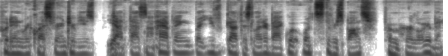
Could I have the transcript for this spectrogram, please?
put in requests for interviews. Yeah. That, that's not happening, but you've got this letter back. What, what's the response from her lawyer been?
